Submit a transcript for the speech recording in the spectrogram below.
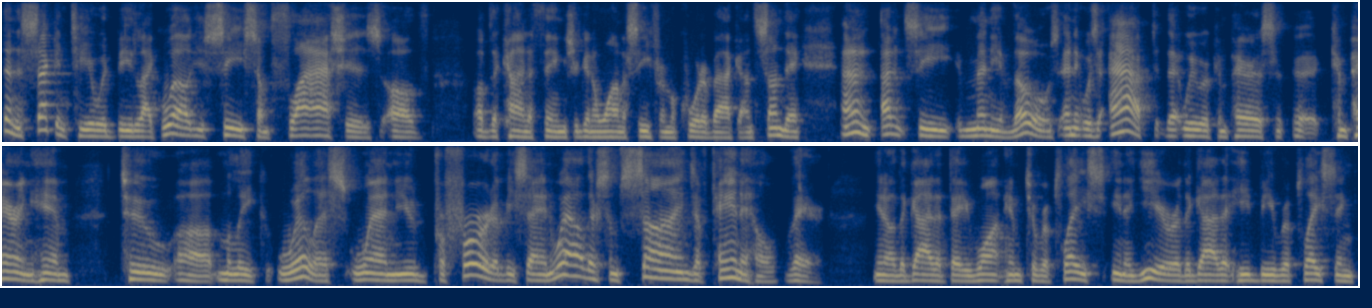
Then the second tier would be like, well, you see some flashes of of the kind of things you're going to want to see from a quarterback on Sunday. And I didn't, I didn't see many of those. And it was apt that we were comparison, uh, comparing him to uh, Malik Willis when you'd prefer to be saying, well, there's some signs of Tannehill there you know, the guy that they want him to replace in a year or the guy that he'd be replacing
